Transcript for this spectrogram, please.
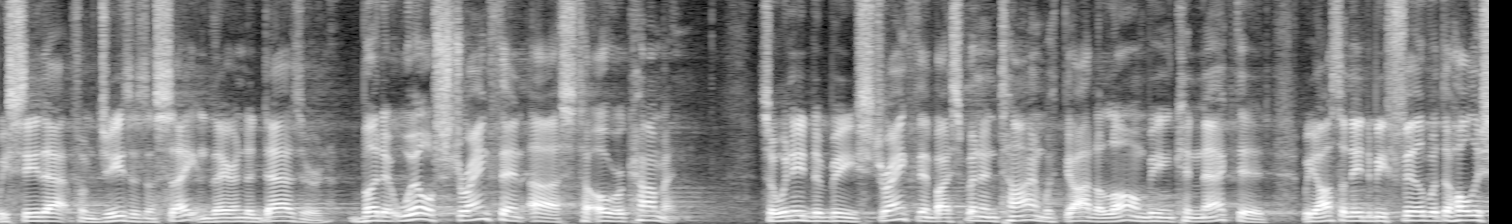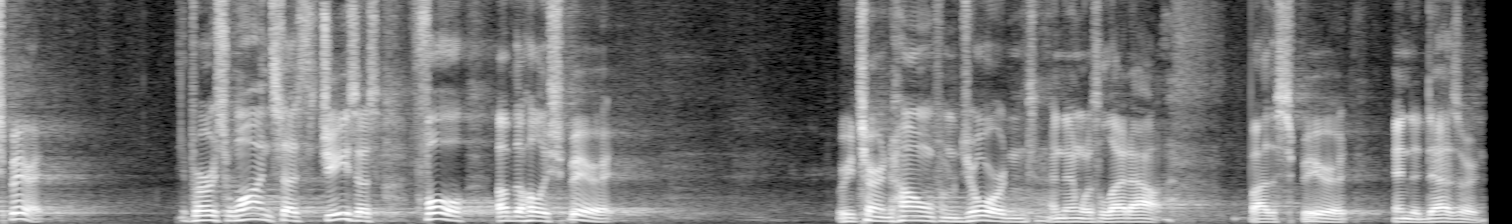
We see that from Jesus and Satan there in the desert, but it will strengthen us to overcome it. So we need to be strengthened by spending time with God alone, being connected. We also need to be filled with the Holy Spirit. Verse 1 says, Jesus, full of the Holy Spirit, returned home from Jordan and then was led out by the Spirit in the desert.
